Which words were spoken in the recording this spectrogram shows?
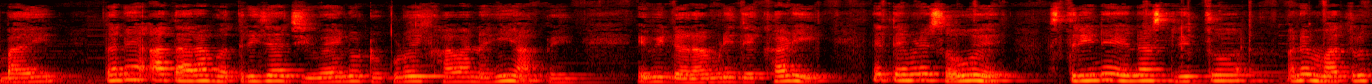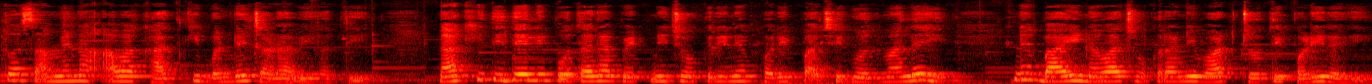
બાઈ, તને આ તારા ભત્રીજા જીવાઈનો ટુકડોય ખાવા નહીં આપે. એવી ડરામણી દેખાડી ને તેમણે સૌએ સ્ત્રીને એના સ્ત્રીત્વ અને માતૃત્વ સામેના આવા ઘાતકી બંડે ચડાવી હતી. નાખી દીધેલી પોતાના પેટની છોકરીને ફરી પાછી ગોદમાં લઈ ને બાઈ નવા છોકરાની વાટ જોતી પડી રહી.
